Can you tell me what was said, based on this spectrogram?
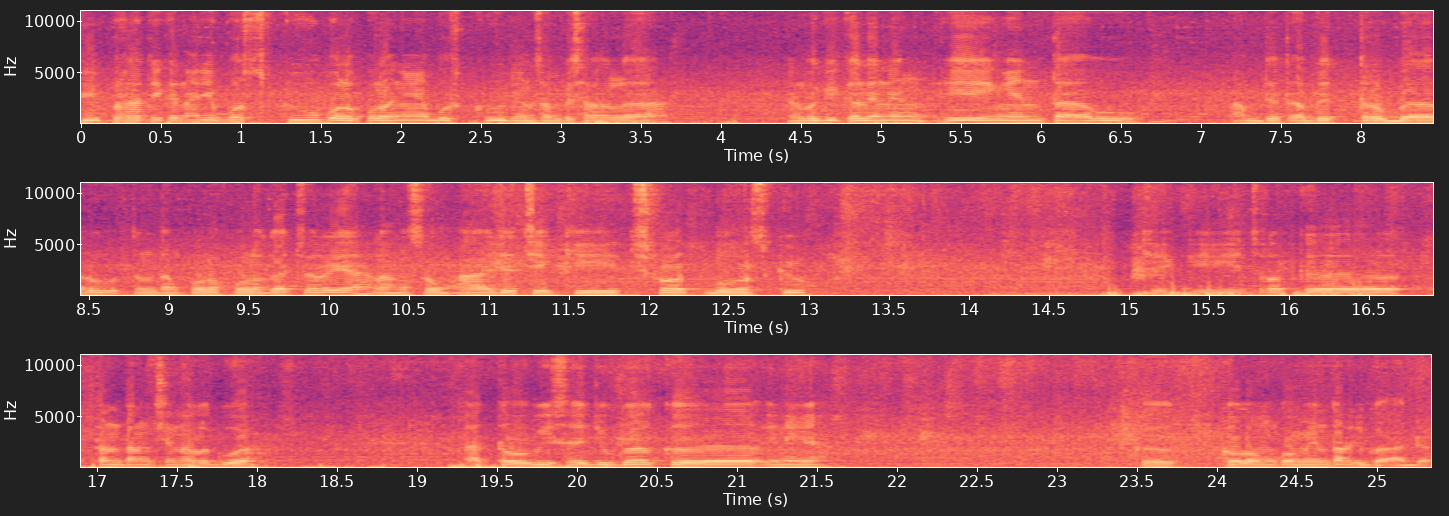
diperhatikan aja bosku. Pola-polanya ya bosku jangan sampai salah. Dan bagi kalian yang ingin tahu update-update terbaru tentang pola-pola gacor ya langsung aja ceki slot bosku. Ceki slot ke tentang channel gua. Atau bisa juga ke ini ya ke kolom komentar juga ada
